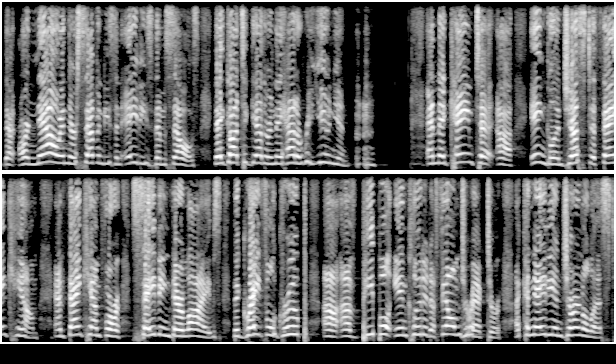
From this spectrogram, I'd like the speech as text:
that are now in their 70s and 80s themselves, they got together and they had a reunion. and they came to uh, England just to thank him and thank him for saving their lives. The grateful group uh, of people included a film director, a Canadian journalist,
